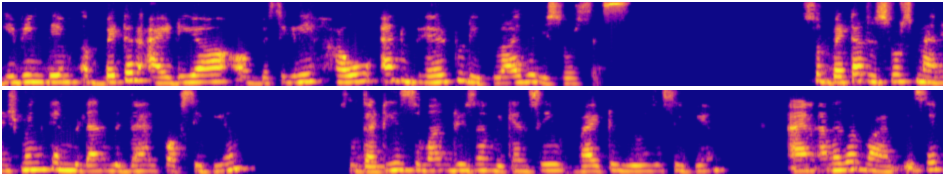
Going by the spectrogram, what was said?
giving them a better idea of basically how and where to deploy the resources. So better resource management can be done with the help of CPM. So that is one reason we can say why to use the CPM. And another one is it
